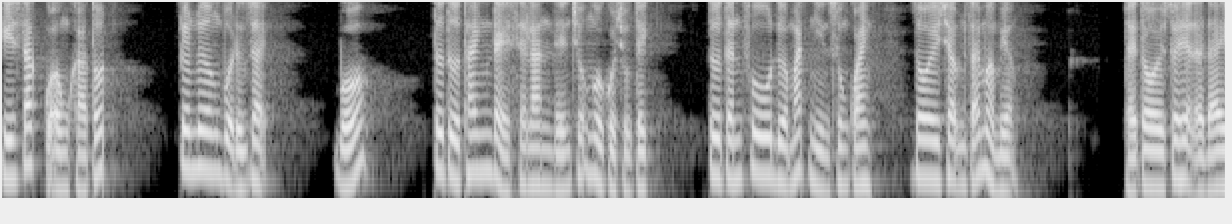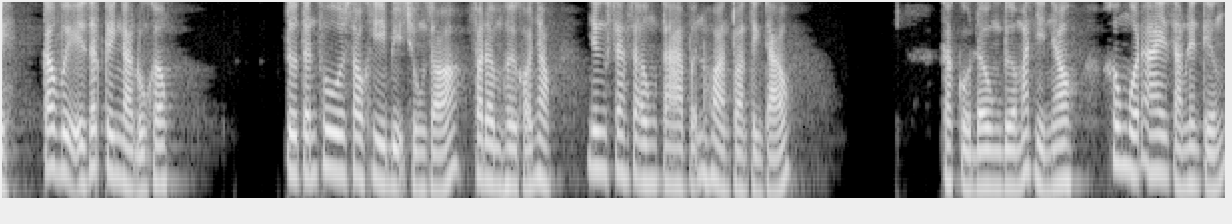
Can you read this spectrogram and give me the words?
khí sắc của ông khá tốt. Viêm Lương vội đứng dậy. "Bố." Từ Từ Thanh đẩy xe lăn đến chỗ ngồi của chủ tịch. Từ Tấn Phu đưa mắt nhìn xung quanh, rồi chậm rãi mở miệng. "Thấy tôi xuất hiện ở đây, các vị rất kinh ngạc đúng không?" Từ Tấn Phu sau khi bị trúng gió, phát âm hơi khó nhọc, nhưng xem ra ông ta vẫn hoàn toàn tỉnh táo. Các cổ đông đưa mắt nhìn nhau, không một ai dám lên tiếng.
